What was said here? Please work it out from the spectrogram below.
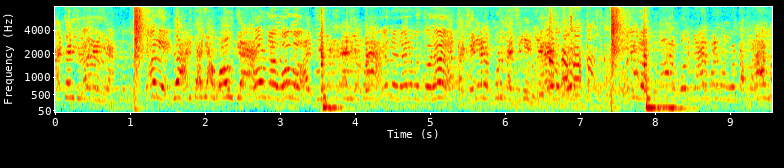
கட்டடிக்கிறேன் யாரு டேய் அடிக்காதயா ஓவுங்க ஓவடா ஓவோ அச்சி கிடக்குறாடி அம்மா என்ன நேரம் வந்தவரே அத்தா சரியான புடுங்க சரியா ஒரு நேரம் பழமா ஒருத்த பரால்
